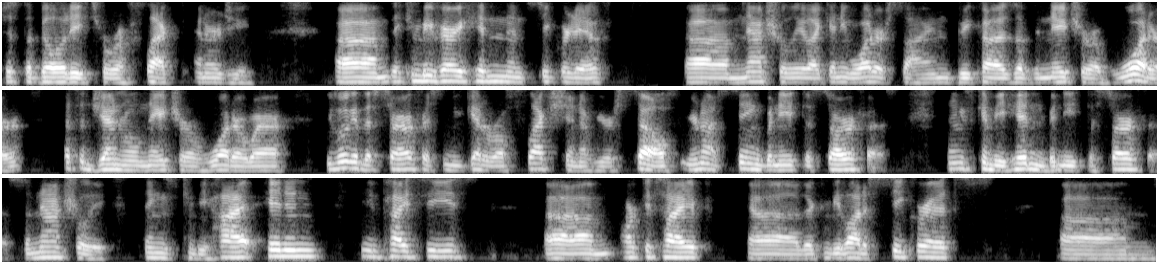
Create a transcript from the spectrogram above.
just ability to reflect energy. Um, they can be very hidden and secretive, um, naturally, like any water sign, because of the nature of water. That's a general nature of water, where you look at the surface and you get a reflection of yourself. You're not seeing beneath the surface. Things can be hidden beneath the surface. So naturally, things can be hidden in Pisces um, archetype. Uh, there can be a lot of secrets. Um,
